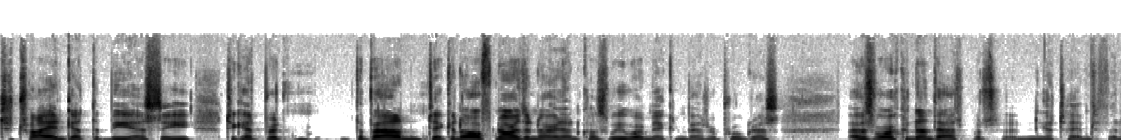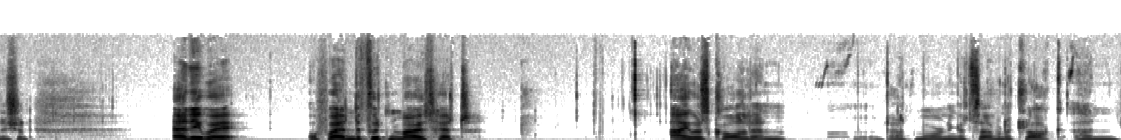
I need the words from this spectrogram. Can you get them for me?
to try and get the BSE to get Britain the ban taken off Northern Ireland because we were making better progress. I was working on that, but I didn't get time to finish it. Anyway, when the foot and mouth hit, I was called in that morning at seven o'clock and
